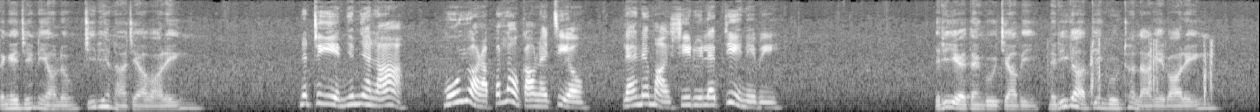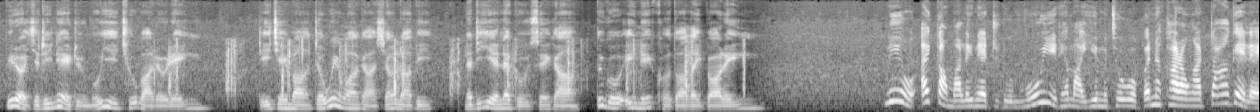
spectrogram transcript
တငယ်ချင်းနှစ်ယောက်လုံးကြီးပြင်းလာကြပါတယ်နတ်တီးရဲ့မြင်မြန်လားမိုးရွာတာပက်လောက်ကောင်းလဲကြည့်အောင်လမ်းထဲမှာရေတွေလည်းပြည့်နေပြီယတိရဲ့အတန်ကိုကြားပြီးနဒီကအပြင်ကိုထွက်လာခဲ့ပါတယ် ပြီးတော့ယတိနဲ့အတူမိုးရီချိုးပါတော့တယ်ဒီချိန်မှာဒဝင်းဝါကရောက်လာပြီးနဒီရဲ့လက်ကိုဆွဲကသူ့ကိုအိမ်ထဲခေါ်သွားလိုက်ပါတယ်နင်းကိုအိုက်ကောင်မလေးနဲ့တူတူမိုးရေထဲမှာရေမချိုးဖို့ဘယ်နှခါတော့ငါတားခဲ့လဲ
